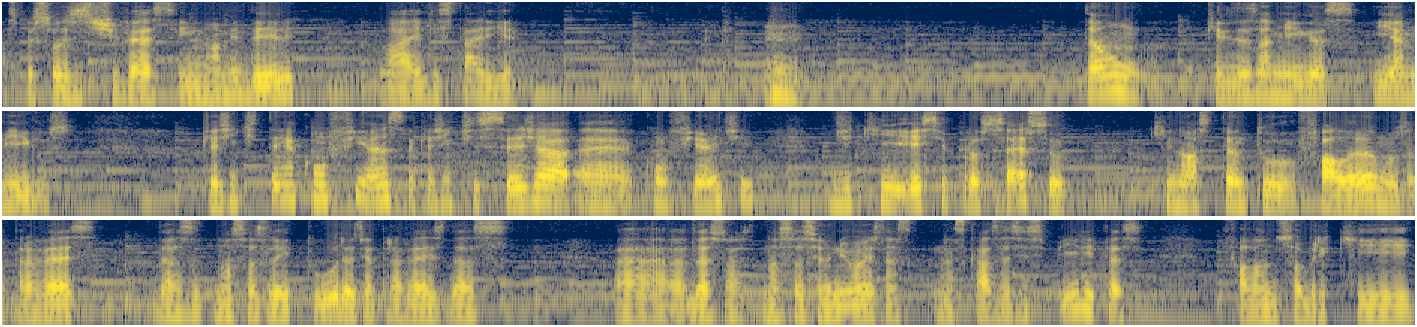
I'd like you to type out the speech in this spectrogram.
as pessoas estivessem em nome dele, lá ele estaria. Então, queridas amigas e amigos, que a gente tenha confiança, que a gente seja é, confiante de que esse processo que nós tanto falamos através das nossas leituras e através das, uh, das nossas reuniões nas, nas, casas espíritas, falando sobre que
